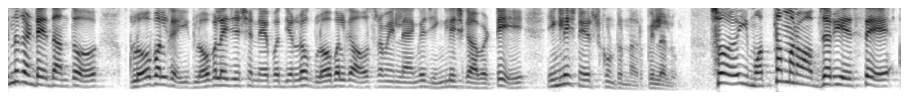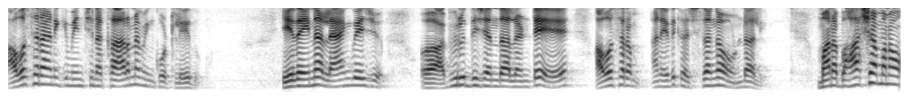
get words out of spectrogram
ఎందుకంటే దాంతో గ్లోబల్గా ఈ గ్లోబలైజేషన్ నేపథ్యంలో గ్లోబల్గా అవసరమైన లాంగ్వేజ్ ఇంగ్లీష్ కాబట్టి ఇంగ్లీష్ నేర్చుకుంటున్నారు పిల్లలు. సో ఈ మొత్తం మనం అబ్జర్వ్ చేస్తే అవసరానికి మించిన కారణం ఇంకోటి లేదు. ఏదైనా లాంగ్వేజ్ అభివృద్ధి చెందాలంటే అవసరం అనేది ఖచ్చితంగా ఉండాలి. మన భాష మనం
